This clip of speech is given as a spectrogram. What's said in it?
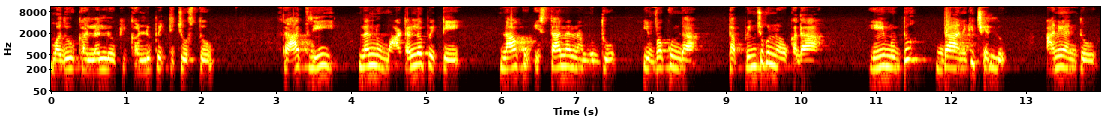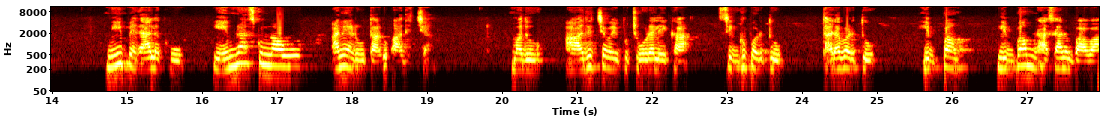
మధు కళ్ళల్లోకి కళ్ళు పెట్టి చూస్తూ రాత్రి నన్ను మాటల్లో పెట్టి నాకు ఇస్తానన్న ముద్దు ఇవ్వకుండా తప్పించుకున్నావు కదా ఈ ముద్దు దానికి చెల్లు అని అంటూ నీ పెదాలకు ఏం రాసుకున్నావు? అని అడుగుతాడు ఆదిత్య. మధు ఆదిత్య వైపు చూడలేక సిగ్గుపడుతూ తడబడుతూ లిబ్బాం లిబ్బాం రాశాను బావా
